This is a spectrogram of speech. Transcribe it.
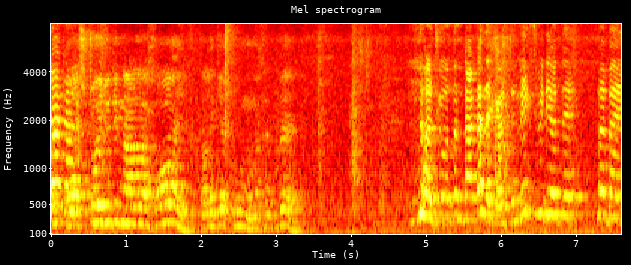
টাটা। কষ্টই যদি না হয় তাহলে কি আর মনে থাকবে? তো আজকে মতন টাটা দেখা হচ্ছে নেক্সট ভিডিওতে বাই বাই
